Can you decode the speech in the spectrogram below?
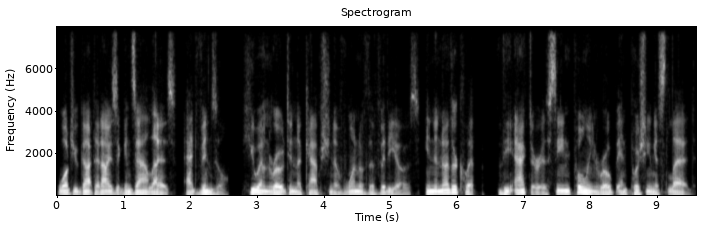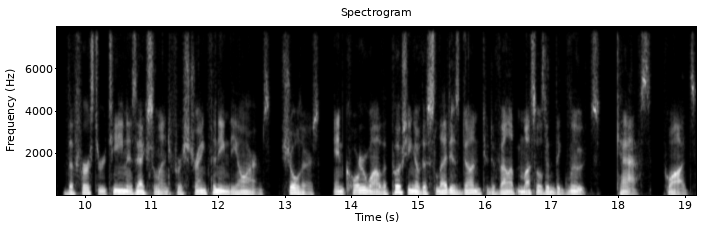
What you got at Isaac Gonzalez? At Vinzel, Heughan wrote in the caption of one of the videos. In another clip, the actor is seen pulling rope and pushing a sled. The first routine is excellent for strengthening the arms, shoulders, and core while the pushing of the sled is done to develop muscles in the glutes, calves, quads,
